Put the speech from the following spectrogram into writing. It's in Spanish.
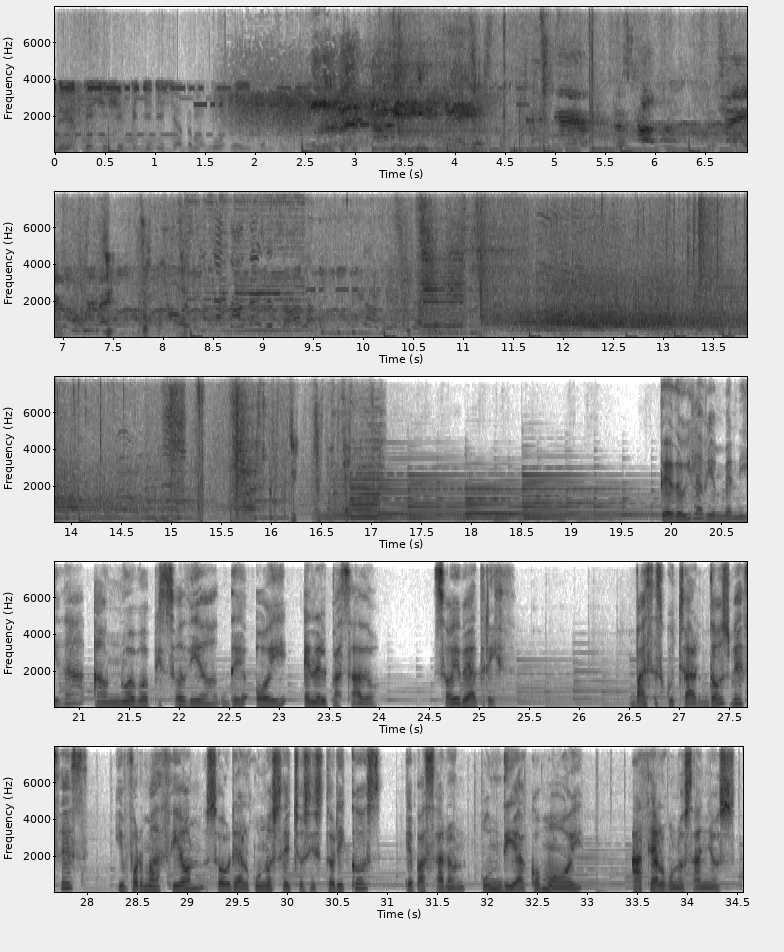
К 2050 году... Te doy la bienvenida a un nuevo episodio de Hoy en el pasado. Soy Beatriz. Vas a escuchar dos veces información sobre algunos hechos históricos que pasaron un día como hoy hace algunos años.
